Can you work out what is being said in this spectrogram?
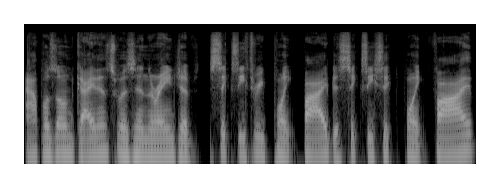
Apple's own guidance was in the range of 63.5 to 66.5.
